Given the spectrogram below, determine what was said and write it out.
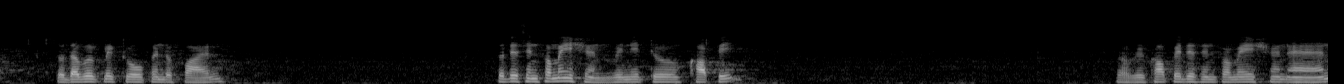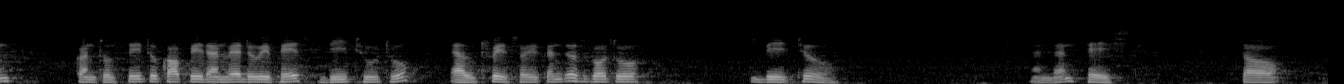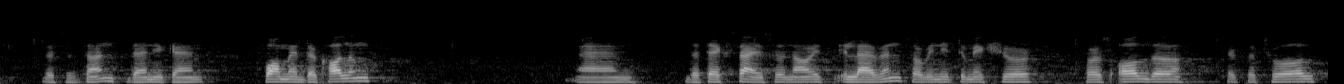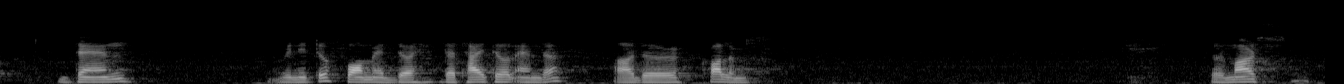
So double click to open the file. So this information we need to copy so we copy this information and control C to copy then where do we paste? B2 to L3 so you can just go to B2 and then paste. So this is done. Then you can format the columns and the text size. So now it's 11 so we need to make sure first all the text are 12 then we need to format the, the title and the other columns. So merge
